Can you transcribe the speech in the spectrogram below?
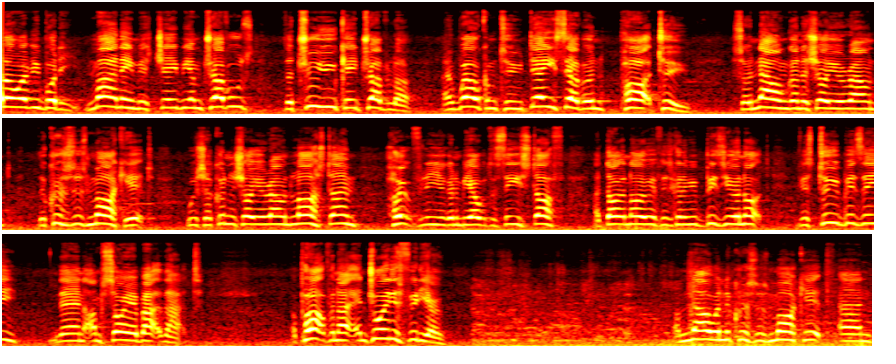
Hello everybody, my name is JBM Travels, the true UK traveller, and welcome to day 7, part 2. So now I'm going to show you around the Christmas market, which I couldn't show you around last time. Hopefully you're going to be able to see stuff. I don't know if it's going to be busy or not. If it's too busy, then I'm sorry about that. Apart from that, enjoy this video. I'm now in the Christmas market and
